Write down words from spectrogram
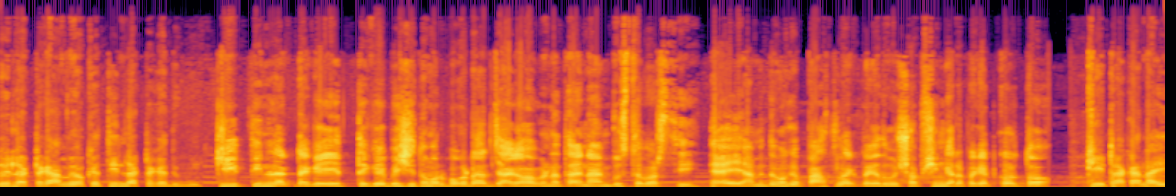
দুই লাখ টাকা? আমি ওকে তিন লাখ টাকা দেবো। কি তিন লাখ টাকা? এর থেকে বেশি তোমার পকেটে আর জায়গা হবে না তাই না? আমি বুঝতে পারছি। এই আমি তোমাকে পাঁচ লাখ টাকা দেবো। সব সিঙ্গারা প্যাকেট করতো কি টাকা নাই?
